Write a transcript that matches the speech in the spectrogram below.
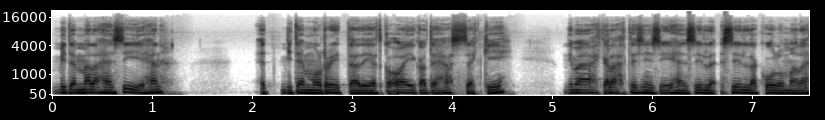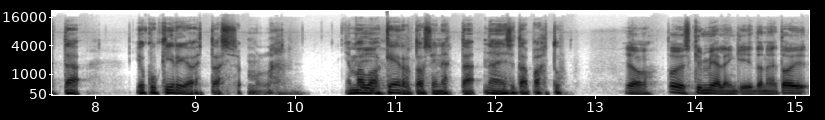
miten mä lähden siihen, että miten mulla riittää, tiedätkö, aika tehdä sekin, niin mä ehkä lähtisin siihen sillä, sillä kulmalla, että joku kirjoittaisi mulle. Ja mä niin. vaan kertoisin, että näin se tapahtuu. Joo, toi olisi kyllä mielenkiintoinen. Toi,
